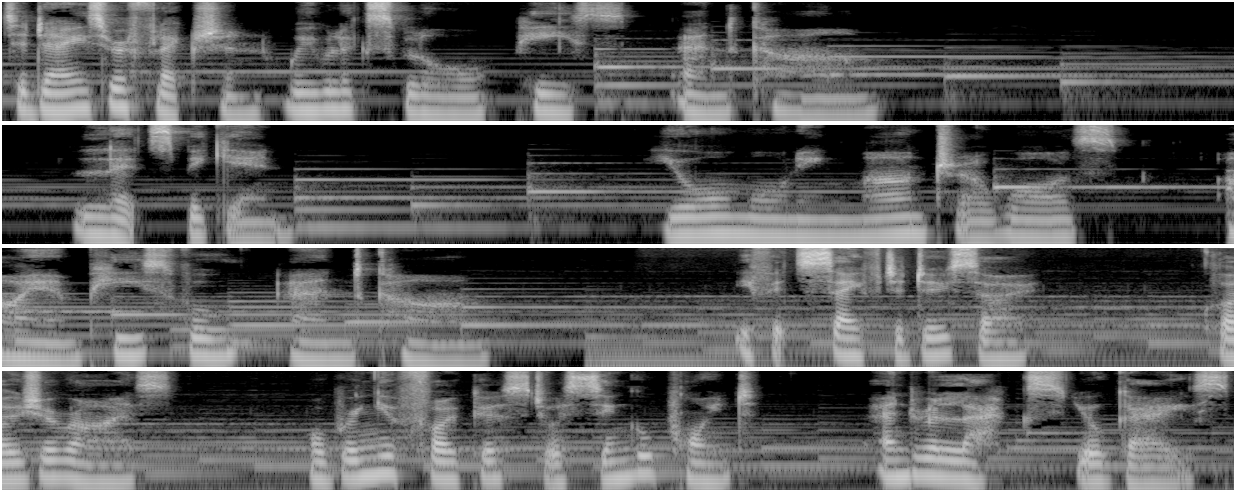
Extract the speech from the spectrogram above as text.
Today's reflection, we will explore peace and calm. Let's begin. Your morning mantra was I am peaceful and calm. If it's safe to do so, close your eyes or bring your focus to a single point and relax your gaze.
